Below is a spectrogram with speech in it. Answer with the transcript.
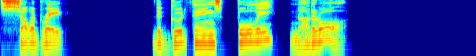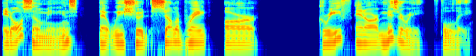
celebrate the good things fully? Not at all. It also means that we should celebrate our grief and our misery fully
